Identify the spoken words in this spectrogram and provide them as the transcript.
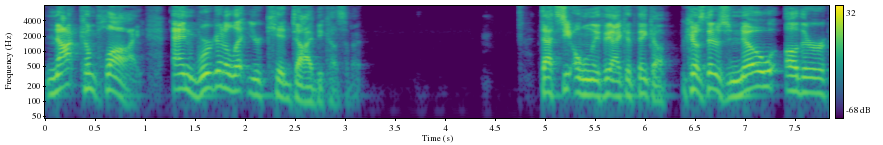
not comply? And we're going to let your kid die because of it. That's the only thing I can think of because there's no other,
